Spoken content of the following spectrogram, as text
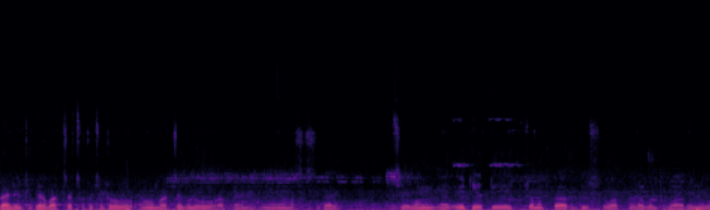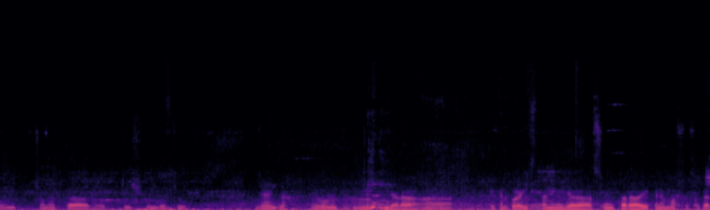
লাইলেন্টিকার বাচ্চা ছোট ছোট বাচ্চাগুলো আপনার মৎস্য শিকার এবং এটি একটি চমৎকার দৃশ্য আপনারা বলতে পারেন এবং চমৎকার একটি সৌন্দর্য জায়গা এবং যারা এখানকার স্থানীয় যারা আছেন, তারা এখানে মৎস্য শিকার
